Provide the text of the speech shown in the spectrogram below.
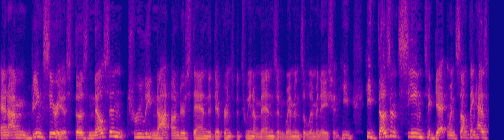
and I'm being serious. Does Nelson truly not understand the difference between a men's and women's elimination? He he doesn't seem to get when something has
